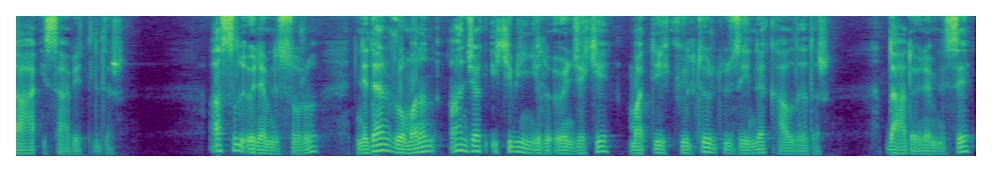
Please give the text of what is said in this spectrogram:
daha isabetlidir. Asıl önemli soru neden Roma'nın ancak 2000 yılı önceki maddi kültür düzeyinde kaldığıdır. Daha da önemlisi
